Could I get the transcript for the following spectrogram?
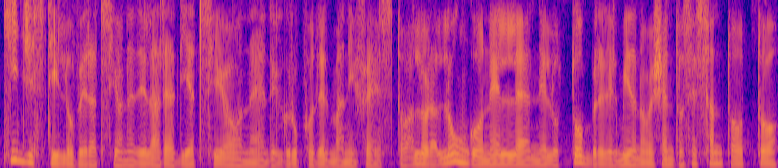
chi gestì l'operazione della radiazione del gruppo del manifesto? Allora, Longo nel, nell'ottobre del 1968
